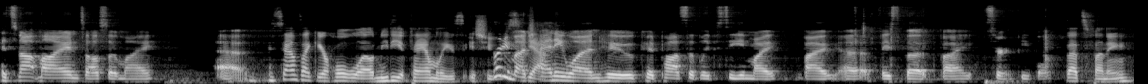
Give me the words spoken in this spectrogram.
it's not mine. It's also my uh, It sounds like your whole uh, immediate family's issue. pretty much Yeah. anyone who could possibly be seen my by uh, Facebook by certain people. That's funny.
